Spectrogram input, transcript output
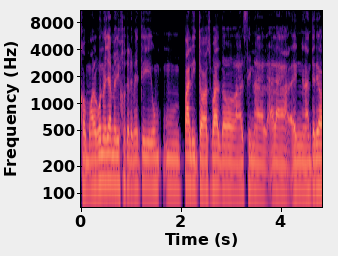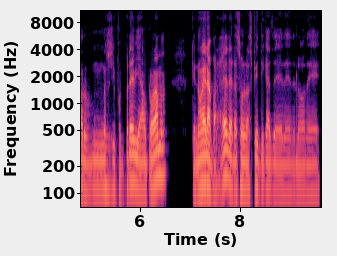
como alguno ya me dijo que le metí un, palito a Osvaldo al final, a la- en el anterior, no sé si fue previa o programa, que no era para él, era solo las críticas de, lo de,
